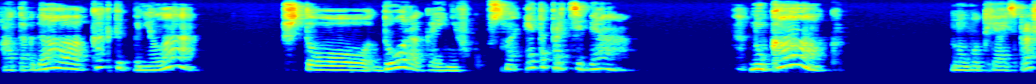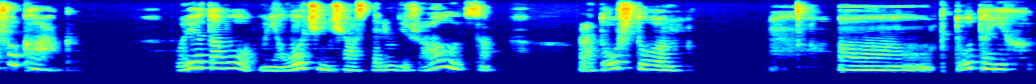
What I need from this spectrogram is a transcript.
а тогда как ты поняла, что дорого и невкусно – это про тебя? Ну как? Ну вот я и спрашиваю, как? Более того, мне очень часто люди жалуются, про то, что э, кто-то их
